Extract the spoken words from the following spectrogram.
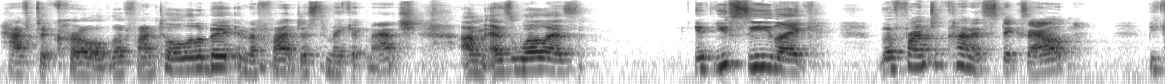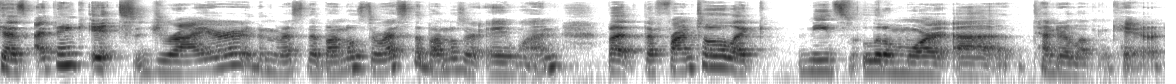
have to curl the frontal a little bit in the front just to make it match. Um, as well as if you see like the frontal kind of sticks out because I think it's drier than the rest of the bundles. The rest of the bundles are A1, but the frontal like needs a little more uh, tender love and care.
